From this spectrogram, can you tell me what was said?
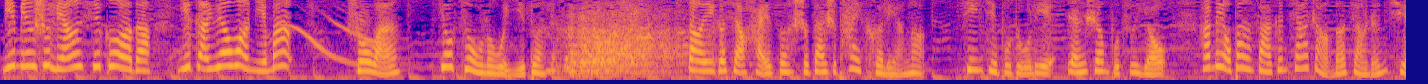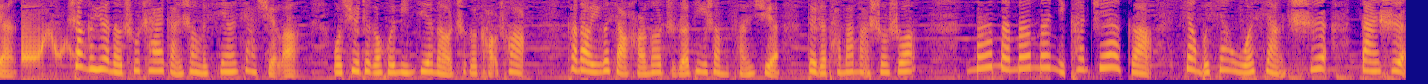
明明是凉席硌的，你敢冤枉你妈？”说完又揍了我一顿。当一个小孩子实在是太可怜了，经济不独立，人生不自由，还没有办法跟家长呢讲人权。上个月呢，出差赶上了西安下雪了。我去这个回民街呢吃个烤串儿，看到一个小孩呢指着地上的残雪，对着他妈妈说说：“妈妈妈妈，你看这个像不像我想吃，但是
